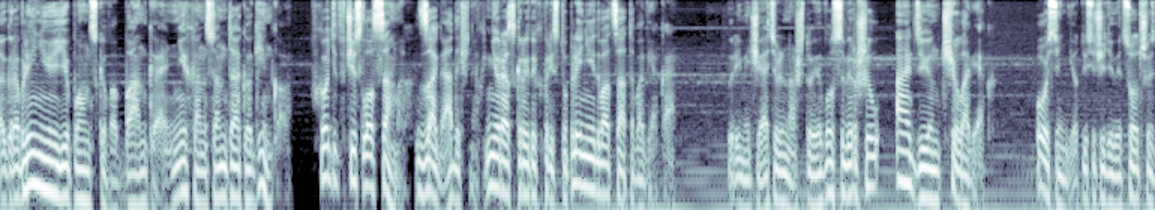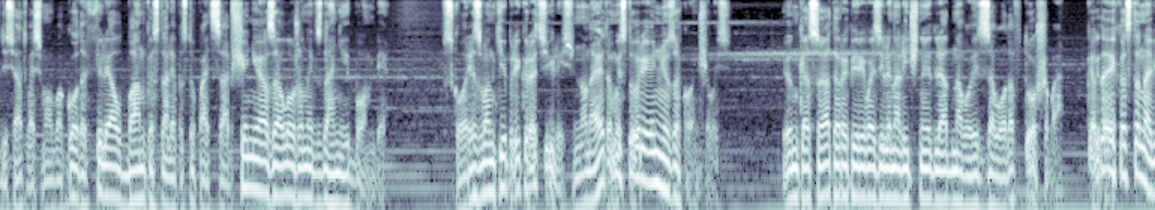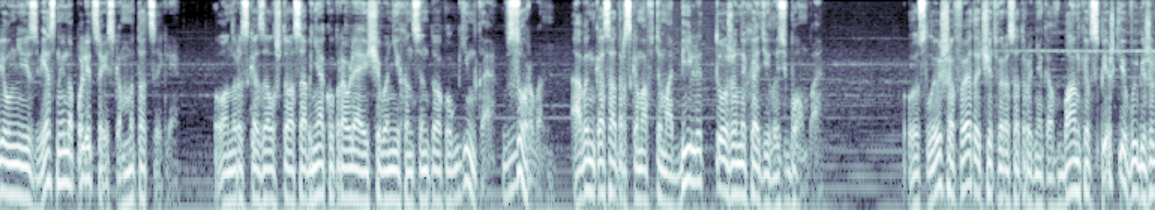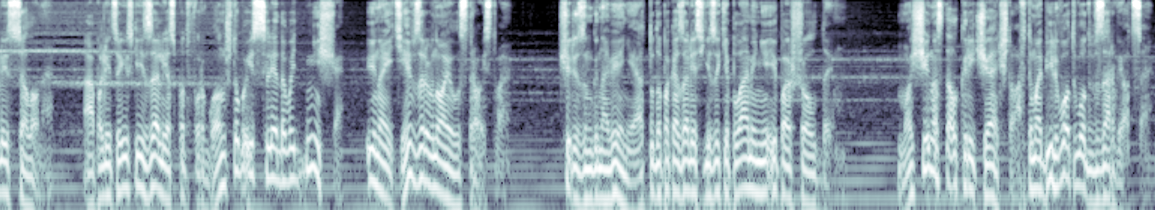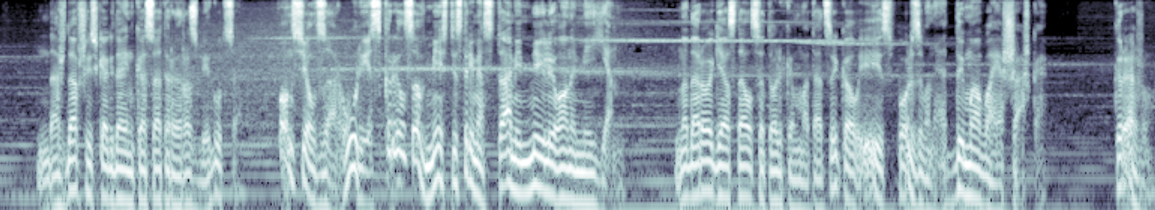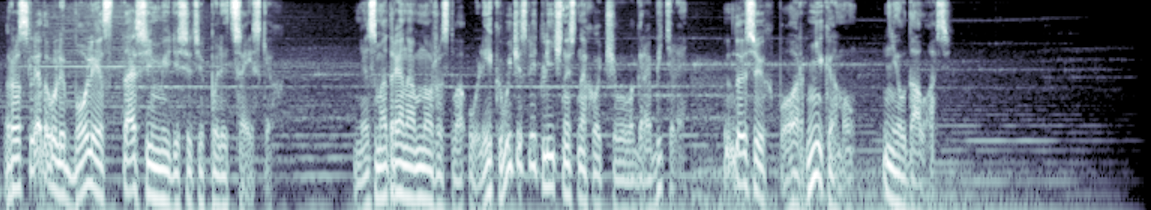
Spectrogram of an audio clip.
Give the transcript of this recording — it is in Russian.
Ограбление японского банка Нихан Сантако Гинко входит в число самых загадочных, нераскрытых преступлений 20 века. Примечательно, что его совершил один человек. Осенью 1968 года в филиал банка стали поступать сообщения о заложенной в здании бомбе. Вскоре звонки прекратились, но на этом история не закончилась. Инкассаторы перевозили наличные для одного из заводов Тошева, когда их остановил неизвестный на полицейском мотоцикле. Он рассказал, что особняк управляющего Нихан Сентоку Гинка взорван, а в инкассаторском автомобиле тоже находилась бомба. Услышав это, четверо сотрудников банка в спешке выбежали из салона, а полицейский залез под фургон, чтобы исследовать днище и найти взрывное устройство. Через мгновение оттуда показались языки пламени и пошел дым. Мужчина стал кричать, что автомобиль вот-вот взорвется. Дождавшись, когда инкассаторы разбегутся, он сел за руль и скрылся вместе с тремястами миллионами йен. На дороге остался только мотоцикл и использованная дымовая шашка. Кражу расследовали более 170 полицейских. Несмотря на множество улик, вычислить личность находчивого грабителя до сих пор никому не удалось.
